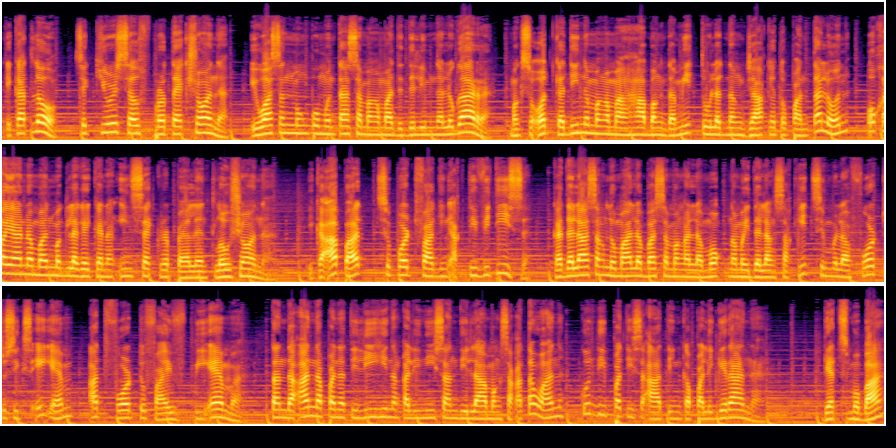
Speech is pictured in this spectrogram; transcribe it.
Ikatlo, secure self-protection. Iwasan mong pumunta sa mga madidilim na lugar. Magsuot ka din ng mga mahabang damit tulad ng jacket o pantalon o kaya naman maglagay ka ng insect repellent lotion. Ikaapat, support fogging activities. Kadalasang lumalabas sa mga lamok na may dalang sakit simula 4 to 6 a.m. at 4 to 5 p.m. Tandaan na panatilihin ang kalinisan di lamang sa katawan, kundi pati sa ating kapaligiran. Gets mo ba?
